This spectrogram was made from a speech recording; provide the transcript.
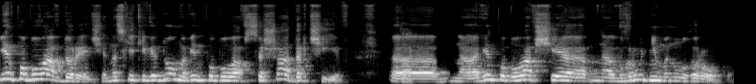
Він побував, до речі, наскільки відомо, він побував в США, Дарчиїв. Е, Так. е, Він побував ще в грудні минулого року.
